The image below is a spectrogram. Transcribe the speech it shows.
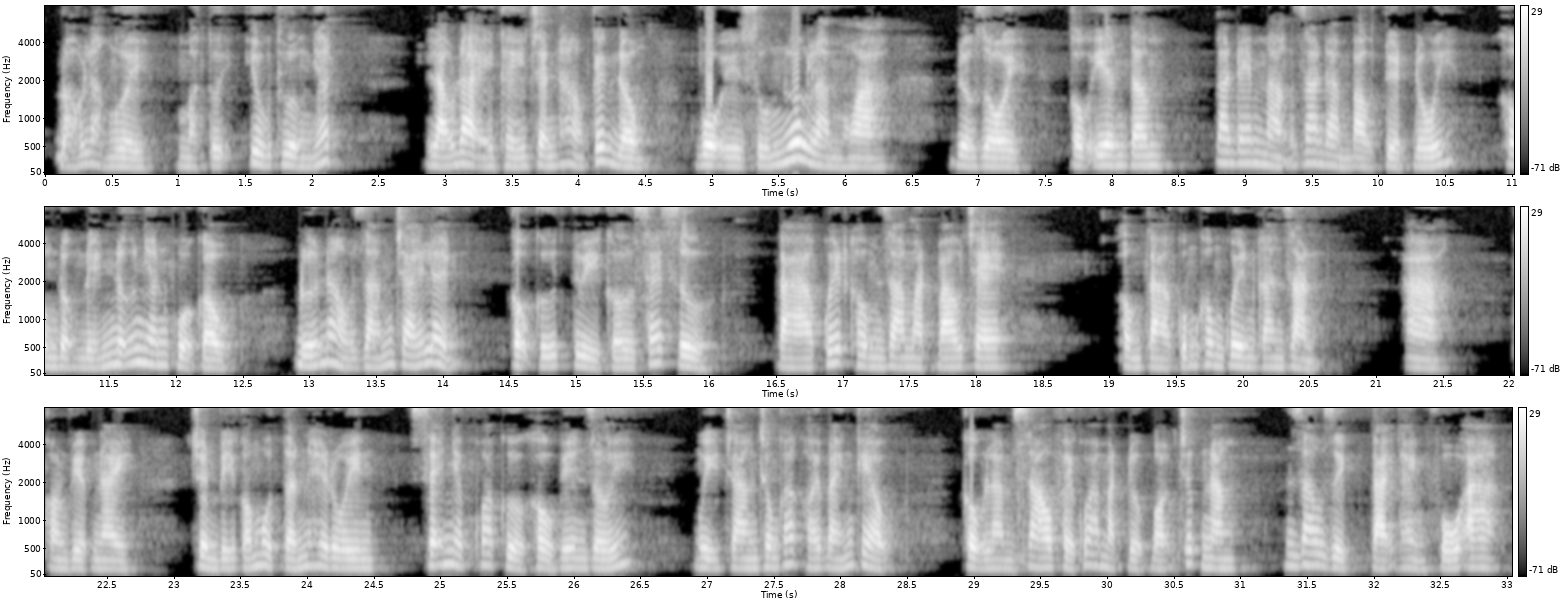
Đó là người mà tôi yêu thương nhất. Lão đại thấy Trấn Hào kích động, vội xuống nước làm hòa. Được rồi, cậu yên tâm, ta đem mạng ra đảm bảo tuyệt đối, không động đến nữ nhân của cậu. Đứa nào dám trái lệnh, cậu cứ tùy cơ xét xử. Ta quyết không ra mặt bao che. Ông ta cũng không quên can dặn. À, còn việc này, chuẩn bị có một tấn heroin sẽ nhập qua cửa khẩu biên giới, ngụy trang trong các gói bánh kẹo. Cậu làm sao phải qua mặt được bọn chức năng, giao dịch tại thành phố A.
